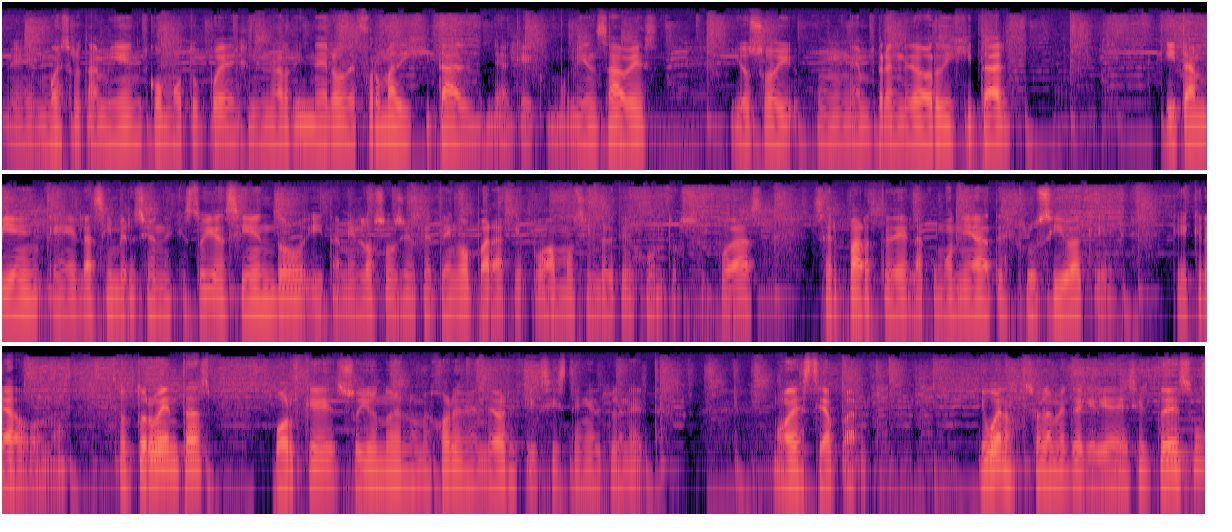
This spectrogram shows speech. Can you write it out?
eh, muestro también cómo tú puedes generar dinero de forma digital, ya que como bien sabes, yo soy un emprendedor digital. Y también eh, las inversiones que estoy haciendo y también los socios que tengo para que podamos invertir juntos y puedas ser parte de la comunidad exclusiva que, que he creado. ¿no? Doctor Ventas, porque soy uno de los mejores vendedores que existe en el planeta. Modestia aparte. Y bueno, solamente quería decirte eso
